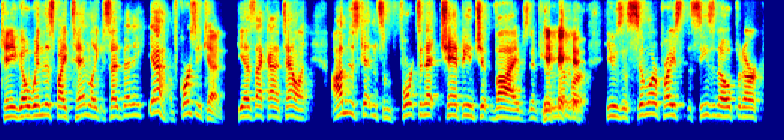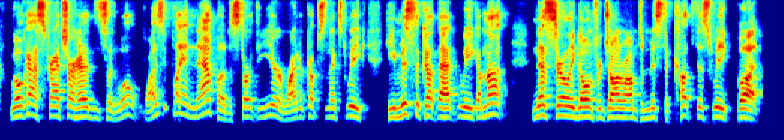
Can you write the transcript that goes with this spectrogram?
can he go win this by 10, like you said, Benny? Yeah, of course he can. He has that kind of talent. I'm just getting some Fortinet championship vibes. And if you remember, he was a similar price at the season opener. We all kind of scratched our heads and said, well, why is he playing Napa to start the year? Ryder Cup's the next week. He missed the cut that week. I'm not necessarily going for Jon Rahm to miss the cut this week, but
